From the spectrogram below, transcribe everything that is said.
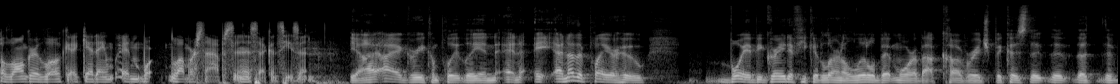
a longer look at getting a lot more snaps in his second season. Yeah, I, I agree completely. And and a, another player who boy, it'd be great if he could learn a little bit more about coverage because the, the, the, the,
